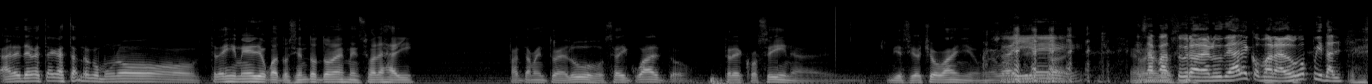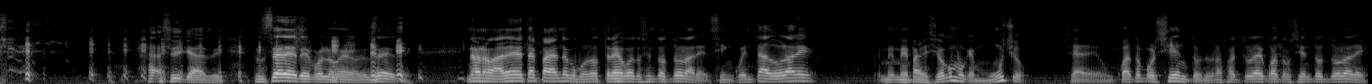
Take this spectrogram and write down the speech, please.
Alex debe estar gastando como unos tres y medio, 400 dólares mensuales allí apartamento de lujo, seis cuartos, tres cocinas, 18 baños. esa factura de luz de Ale como la de un hospital. así casi. Tú cédete por lo menos, tú cédete. No, no, Ale debe estar pagando como unos 3 o 400 dólares. 50 dólares me, pareció como que mucho. O sea, de un 4% de una factura de 400 dólares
